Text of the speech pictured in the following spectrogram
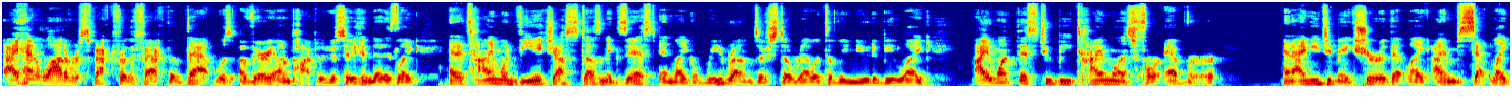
I had a lot of respect for the fact that that was a very unpopular decision that is like at a time when VHS doesn't exist and like reruns are still relatively new to be like I want this to be timeless forever and I need to make sure that like I'm set like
